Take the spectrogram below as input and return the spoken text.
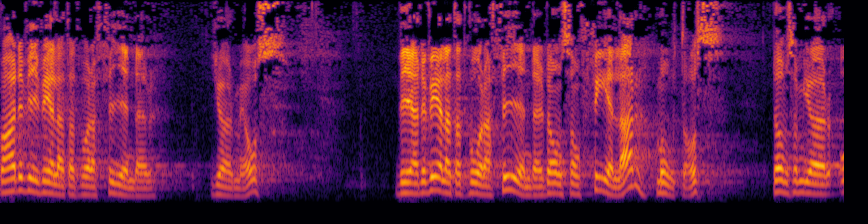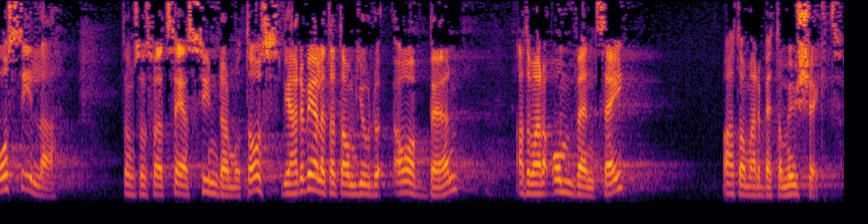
Vad hade vi velat att våra fiender gör med oss? Vi hade velat att våra fiender, de som felar mot oss, de som gör oss illa, de som så att säga syndar mot oss, vi hade velat att de gjorde avbön, att de hade omvänt sig och att de hade bett om ursäkt.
